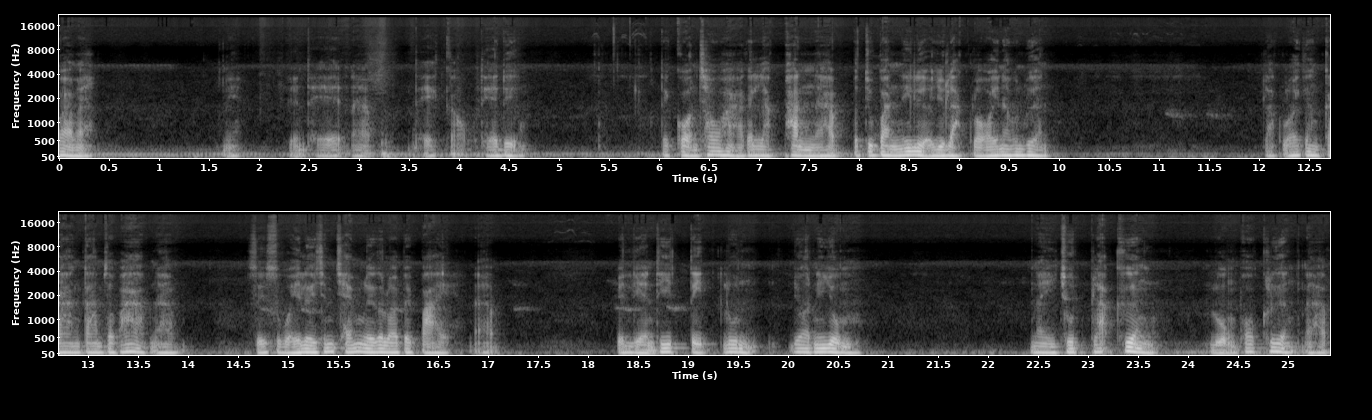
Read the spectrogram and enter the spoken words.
ว่าไหมนี่เหรียญแท้นะครับแท้เก่าแท้เดิม แต่ก่อนเช่าหากันหลักพันนะครับ ปัจจุบันนี้เหลืออยู่หลักร้อยนะเพื่อนๆ หลักร้อยกลางๆ ตามสภาพนะครับ สวยๆเลยแชมป์ๆเลยก็ร้อยไปลายๆนะครับ เป็นเหรียญที่ติดรุ่นยอดนิยม ในชุดพระเครื่องหลวงพ่อเครื่องนะครับ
